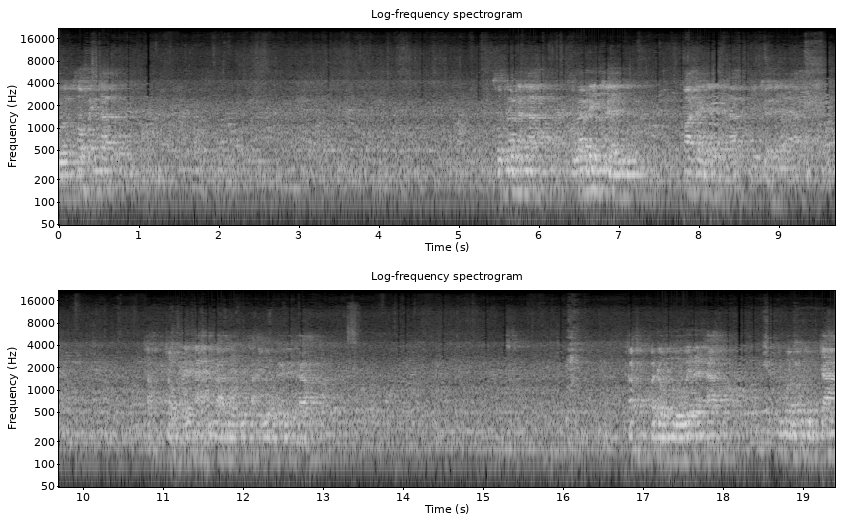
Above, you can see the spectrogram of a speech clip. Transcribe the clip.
ครับดูครบไหมครับครบแล้วนะครับครบแล้วได้เชิญก็ได้เลยนะครับได้เชิญเลยนะครับครับจบในฐานการในภาษายกได้เลยครับ ครับประดมมือไว้นะครับทุกคนพระคุณเจ้า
